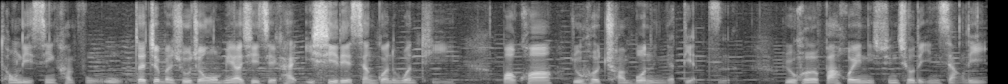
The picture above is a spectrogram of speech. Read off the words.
同理心和服务。在这本书中，我们要一起解开一系列相关的问题，包括如何传播你的点子，如何发挥你寻求的影响力，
